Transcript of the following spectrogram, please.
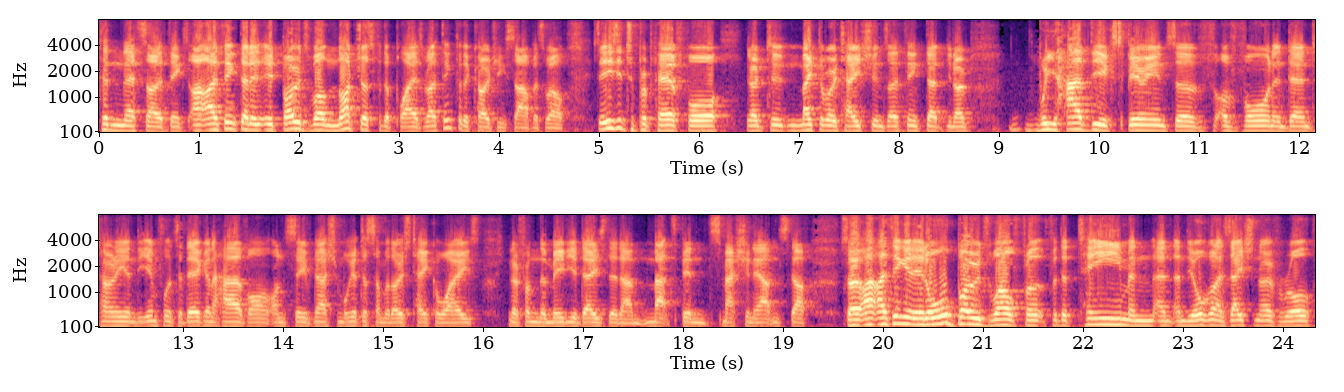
to the net side of things, I, I think that it, it bodes well not just for the players, but I think for the coaching staff as well. It's easy to prepare for, you know, to make the rotations. I think that you know we have the experience of of Vaughn and D'Antoni and the influence that they're going to have on, on Steve Nash, and we'll get to some of those takeaways, you know, from the media days that um, Matt's been smashing out and stuff. So I, I think it, it all bodes well for, for the team and, and, and the organization overall,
